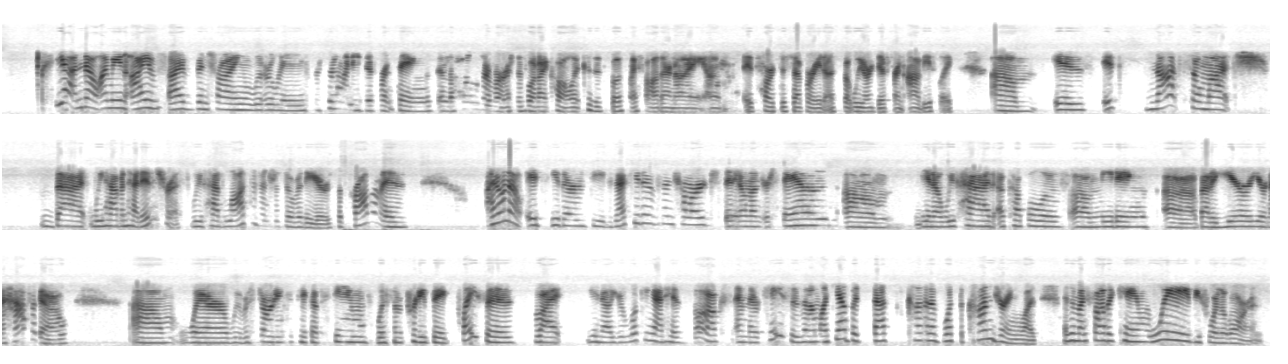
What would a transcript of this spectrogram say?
No, I mean, I've I've been trying literally for so many different things, and the Holzerverse is what I call it because it's both my father and I. Um, it's hard to separate us, but we are different, obviously. Um, is it's not so much that we haven't had interest. We've had lots of interest over the years. The problem is, I don't know. It's either the executives in charge; they don't understand. Um, you know, we've had a couple of um, meetings uh, about a year, year and a half ago um, where we were starting to pick up steam with some pretty big places, but you know, you're looking at his books and their cases, and I'm like, yeah, but that's kind of what The Conjuring was. And then my father came way before the Warrens.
